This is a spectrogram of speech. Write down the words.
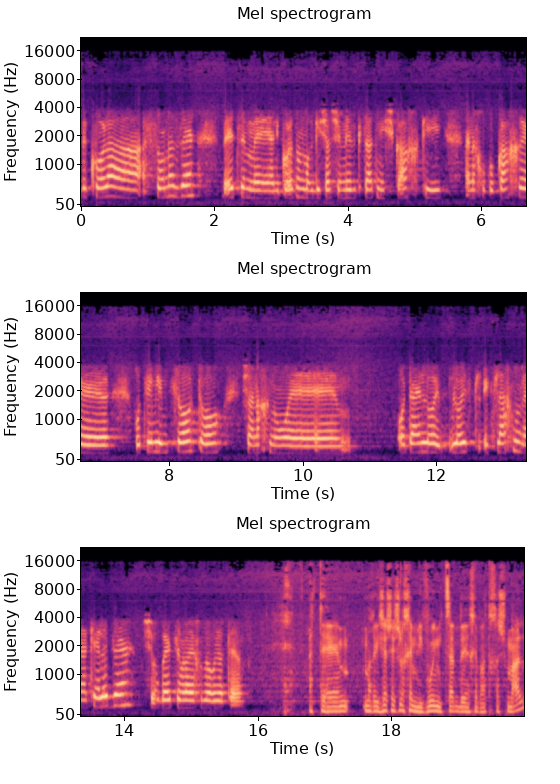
בכל האסון הזה, בעצם אה, אני כל הזמן מרגישה שניר קצת נשכח, כי אנחנו כל כך רוצים למצוא אותו, שאנחנו עדיין לא, לא הצלחנו לעכל את זה, שהוא בעצם לא יחזור יותר. את מרגישה שיש לכם ליווי מצד חברת חשמל?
